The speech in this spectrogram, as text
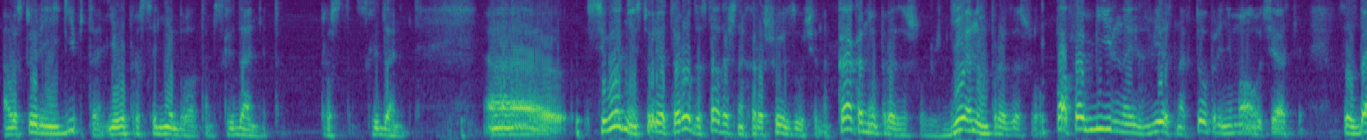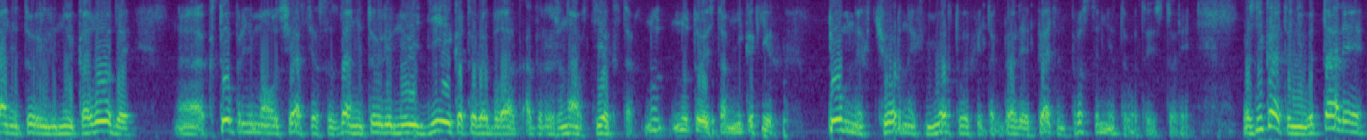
А в истории Египта его просто не было, там следа нет. Просто следа нет. А, сегодня история Таро достаточно хорошо изучена. Как оно произошло, где оно произошло, пофамильно известно, кто принимал участие в создании той или иной колоды, а, кто принимал участие в создании той или иной идеи, которая была отражена в текстах. Ну, ну то есть там никаких темных, черных, мертвых и так далее пятен просто нет в этой истории. Возникают они в Италии,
